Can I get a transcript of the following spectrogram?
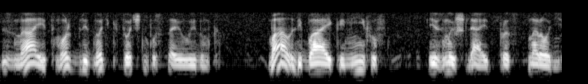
знает, может, бледнотик точно пустая выдумка. Мало ли байк и мифов измышляет простонародье.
